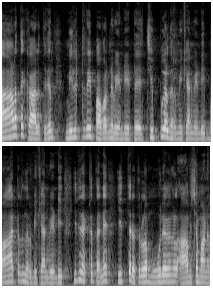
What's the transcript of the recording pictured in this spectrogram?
നാളത്തെ കാലത്തിലും മിലിറ്ററി പവറിന് വേണ്ടിയിട്ട് ചിപ്പുകൾ നിർമ്മിക്കാൻ വേണ്ടി ബാറ്ററി നിർമ്മിക്കാൻ വേണ്ടി ഇതിനൊക്കെ തന്നെ ഇത്തരത്തിലുള്ള മൂലകങ്ങൾ ആവശ്യമാണ്.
